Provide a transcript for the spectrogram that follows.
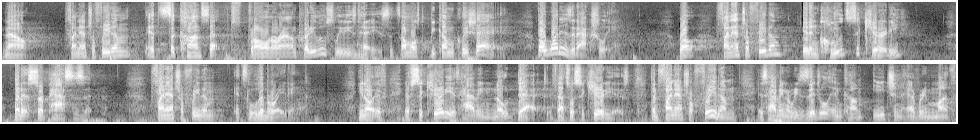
Now, financial freedom, it's a concept thrown around pretty loosely these days. It's almost become cliche. But what is it actually? Well, financial freedom, it includes security, but it surpasses it. Financial freedom, it's liberating. You know, if, if security is having no debt, if that's what security is, then financial freedom is having a residual income each and every month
